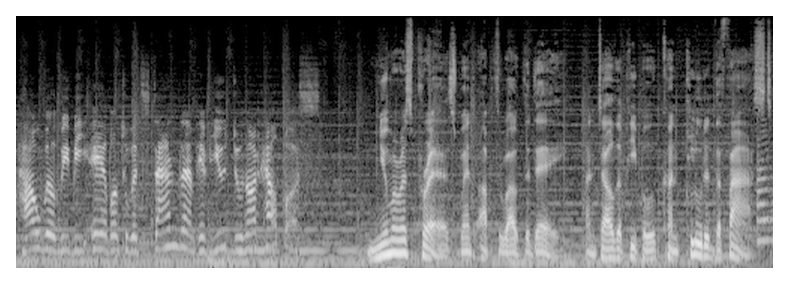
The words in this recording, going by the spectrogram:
How will we be able to withstand them if you do not help us? Numerous prayers went up throughout the day until the people concluded the fast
